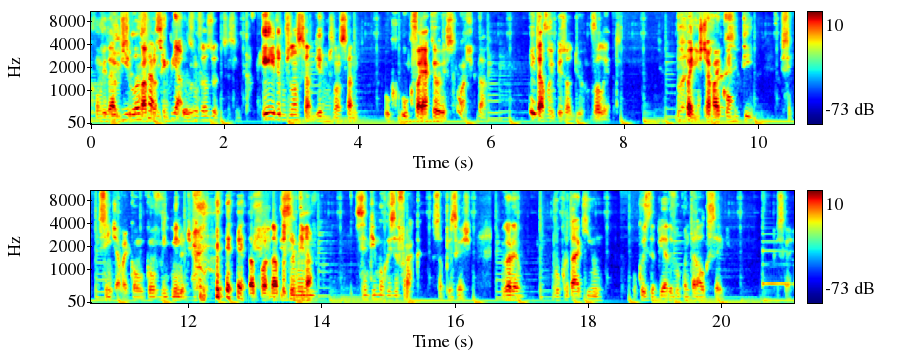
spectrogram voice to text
Convidarmos E tipo, quatro ou lançarmos cinco piadas pessoas. uns aos outros. Assim, tá. E irmos lançando, irmos lançando o que, o que vai à cabeça. Eu acho que dá. E dava um episódio valente. Bem, este já vai com- Senti... Sim, sim, já vai com, com 20 minutos. Dá para, dá para Senti- terminar. Senti uma coisa fraca, só para esse gajo. Agora vou cortar aqui um, uma coisa da piada e vou contar algo sério. para Esse gajo.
